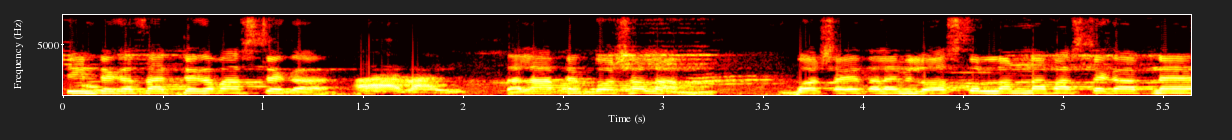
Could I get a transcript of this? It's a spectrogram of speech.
তিন টাকা, চার টাকা, পাঁচ টাকা? তাহলে আপনি বসালাম। বসাই তাহলে আমি লস করলাম না পাঁচ টাকা আপনার?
